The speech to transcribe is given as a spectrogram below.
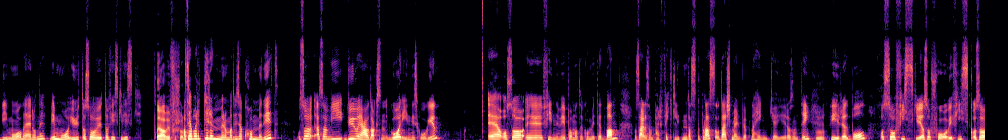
vi må det, Ronny. Vi må ut og sove ute og fiske fisk. Ja, vi forstår. Altså, jeg bare drømmer om at vi skal komme dit. Og så, altså, vi, du og jeg og Dagsen går inn i skogen. Eh, og så eh, finner vi på en måte, kommer vi til et vann, og så er det sånn perfekt liten rasteplass. Og der smeller vi opp noen hengekøyer og sånne ting. Fyrer et bål. Og så fisker vi, og så får vi fisk. Og så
